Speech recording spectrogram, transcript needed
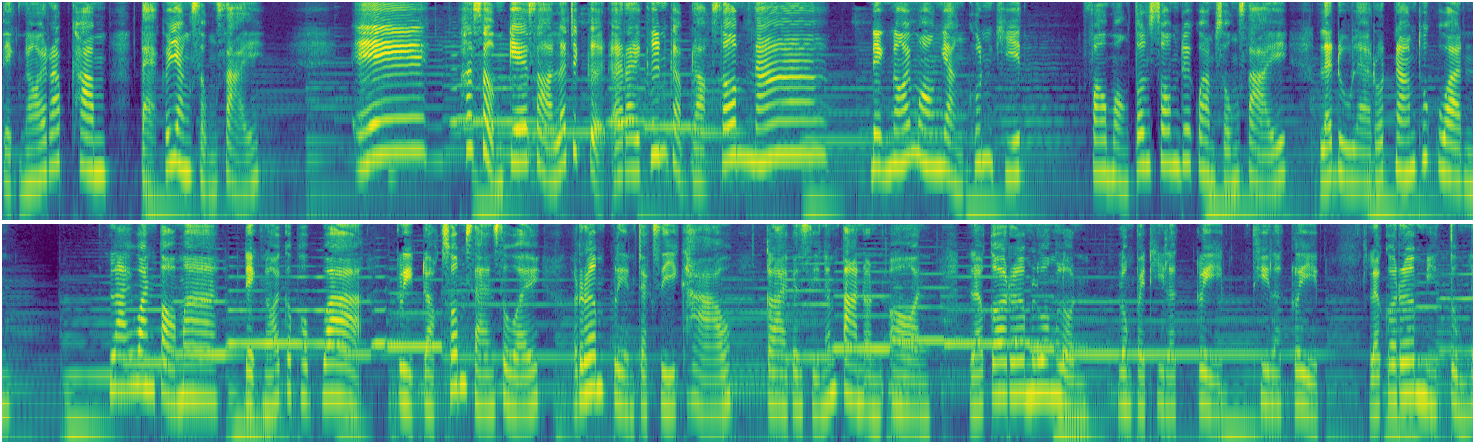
เด็กน้อยรับคำแต่ก็ยังสงสัย เอ๊ะผสมเกสรแล้วจะเกิดอะไรขึ้นกับดอกส้มนะ เด็กน้อยมองอย่างคุ้นคิด เฝ้ามองต้นส้มด้วยความสงสัย และดูแลรดน้ำทุกวัน หลายวันต่อมา เด็กน้อยก็พบว่ากลีบดอกส้มแสนสวย เริ่มเปลี่ยนจากสีขาว กลายเป็นสีน้ำตาลอ่อนๆ แล้วก็เริ่มล่วงหล่น ลงไปทีละกลีบ ทีละกลีบ แล้วก็เริ่มมีตุ่มเ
